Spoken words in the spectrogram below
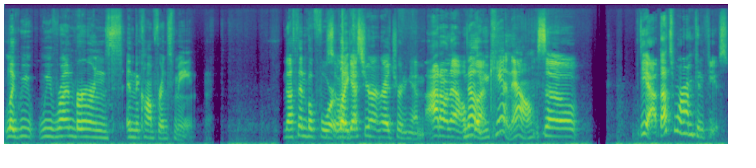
Like we we run Burns in the conference meet. Nothing before. so like I guess you aren't redshirting him. I don't know. no, but- you can't now. So, yeah, that's where I'm confused,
